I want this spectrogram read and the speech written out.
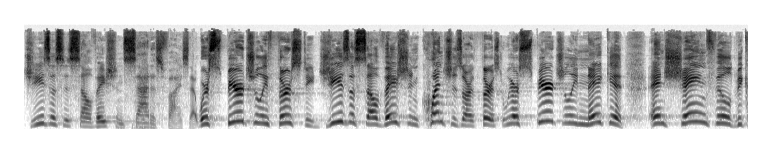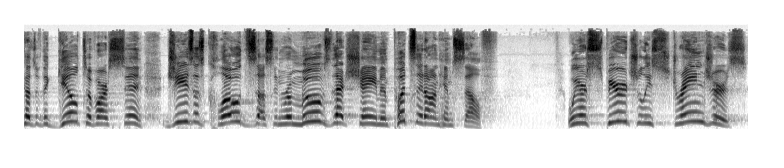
Jesus' salvation satisfies that. We're spiritually thirsty. Jesus' salvation quenches our thirst. We are spiritually naked and shame filled because of the guilt of our sin. Jesus clothes us and removes that shame and puts it on himself. We are spiritually strangers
